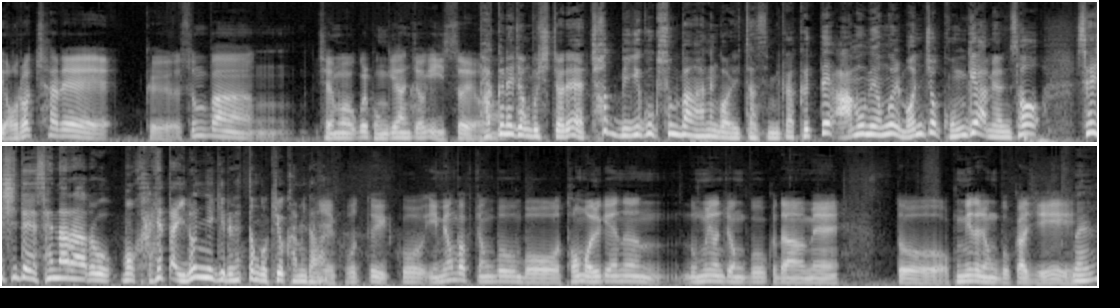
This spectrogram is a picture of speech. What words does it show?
여러 차례 그 순방 제목을 공개한 적이 있어요. 박근혜 정부 시절에 첫 미국 순방하는 거 있지 않습니까? 그때 암호명을 먼저 공개하면서 새 시대 새 나라로 뭐 가겠다 이런 얘기를 했던 거 기억합니다. 예, 그것도 있고 이명박 정부 뭐 더 멀게는 노무현 정부 그 다음에 또 국민의 정부까지 네.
